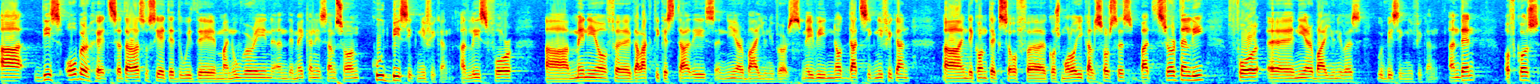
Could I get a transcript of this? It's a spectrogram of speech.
uh, these overheads that are associated with the maneuvering and the mechanisms on could be significant, at least for uh, many of uh, galactic studies and nearby universe. Maybe not that significant uh, in the context of cosmological sources, but certainly for nearby universe would be significant. And then, of course,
